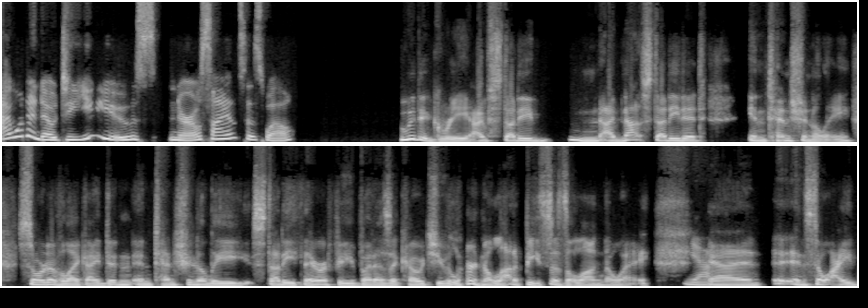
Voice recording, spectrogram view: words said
I want to know do you use neuroscience as well? To a degree. I've studied, I've not studied it intentionally, sort of like I didn't intentionally study therapy, but as a coach, you learn a lot of pieces along the way. Yeah. And and so I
